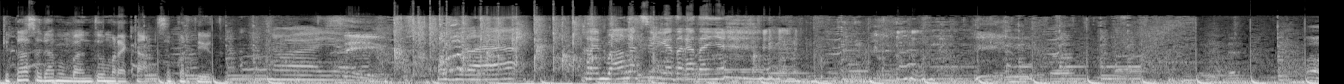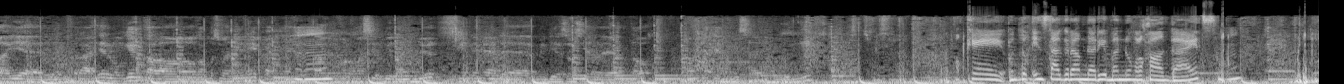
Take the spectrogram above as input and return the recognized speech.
kita sudah membantu mereka seperti itu. Oh iya. Wah, gila. Keren banget sih kata-katanya. Oh iya, yang terakhir mungkin kalau kampus mandi ini pengen informasi lebih lanjut, mungkin ini ada media sosial ya atau yang bisa dihubungi. Oke, untuk Instagram dari Bandung Local Guides, itu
